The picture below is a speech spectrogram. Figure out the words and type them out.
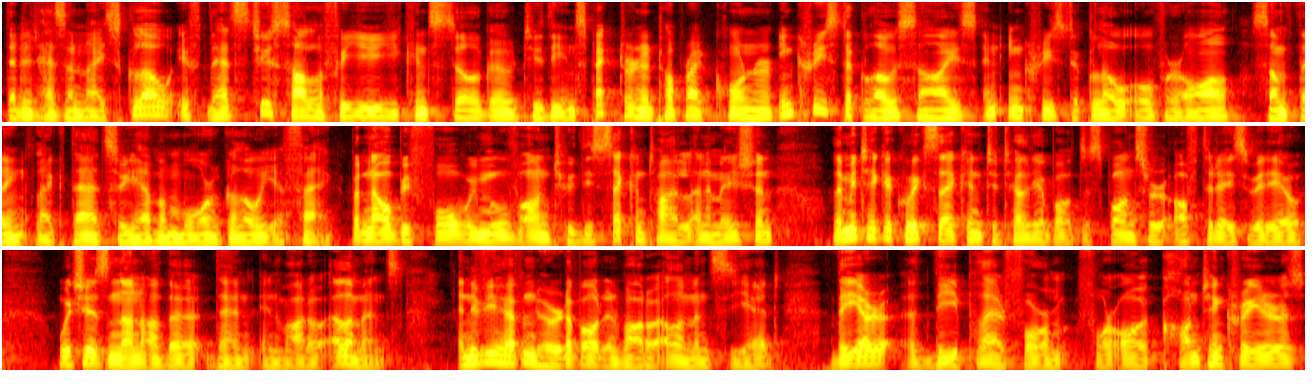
that it has a nice glow. If that's too subtle for you, you can still go to the inspector in the top right corner, increase the glow size and increase the glow overall, something like that, so you have a more glowy effect. But now before we move on to the second title animation, let me take a quick second to tell you about the sponsor of today's video, which is none other than Envato Elements. And if you haven't heard about Envato Elements yet, they are the platform for all content creators,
